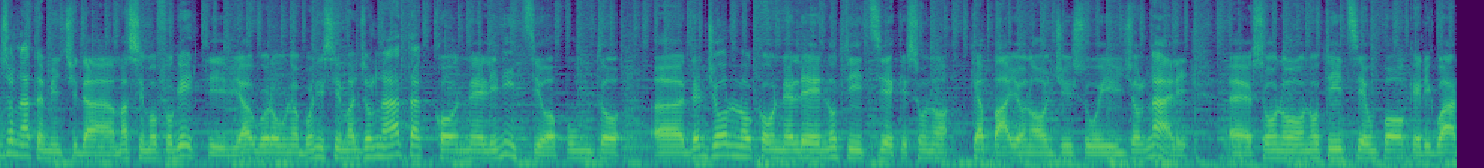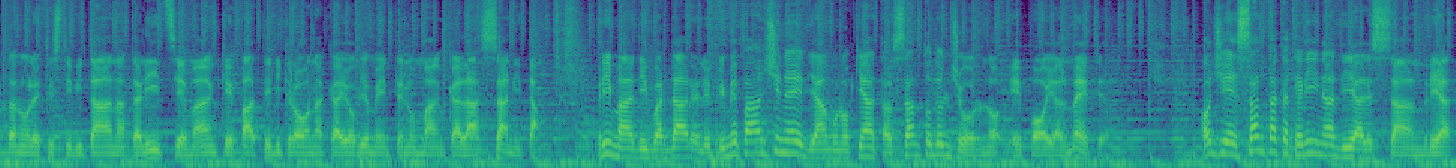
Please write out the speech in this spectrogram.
Giornata amici da Massimo Foghetti, vi auguro una buonissima giornata con l'inizio appunto eh, del giorno con le notizie che, sono, che appaiono oggi sui giornali. Eh, sono notizie un po' che riguardano le festività natalizie ma anche fatti di cronaca e ovviamente non manca la sanità. Prima di guardare le prime pagine diamo un'occhiata al santo del giorno e poi al meteo. Oggi è Santa Caterina di Alessandria.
